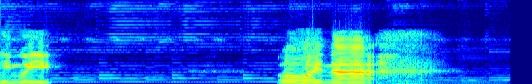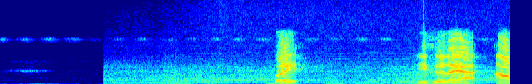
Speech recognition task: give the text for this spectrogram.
ทิ้งไว้อีก โอ้ยหน้า เฮ้ย นี่คืออะไรอะ เอ้า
